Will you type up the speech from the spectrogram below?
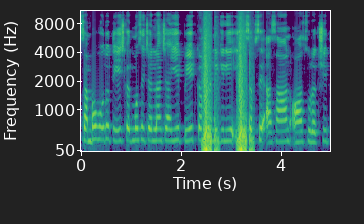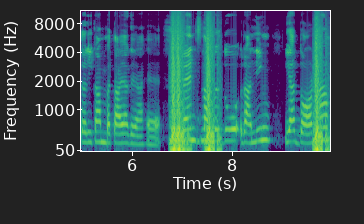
संभव हो तो तेज कदमों से चलना चाहिए। पेट कम करने के लिए ये सबसे आसान और सुरक्षित तरीका बताया गया है। फ्रेंड्स नंबर दो रनिंग या दौड़ना।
